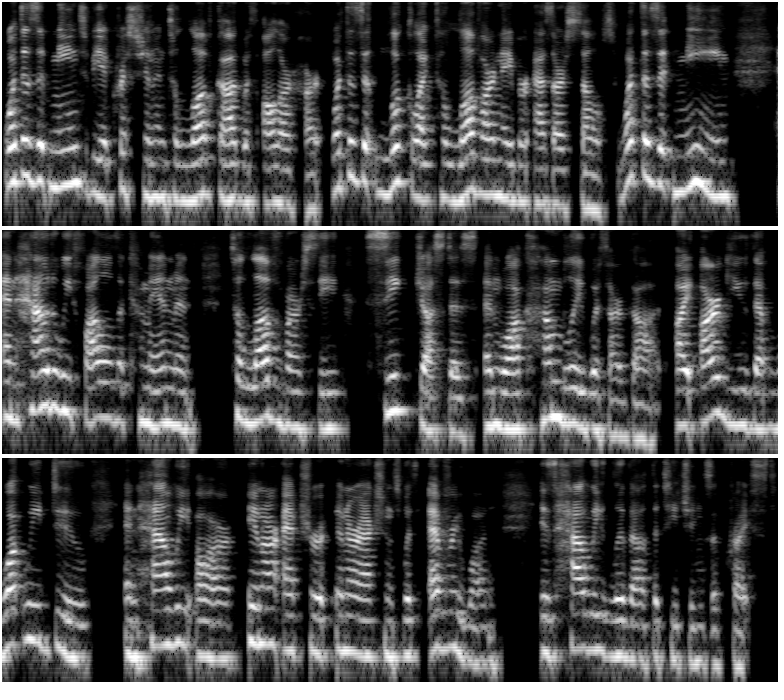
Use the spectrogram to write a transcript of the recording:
What does it mean to be a Christian and to love God with all our heart? What does it look like to love our neighbor as ourselves? What does it mean? And how do we follow the commandment to love mercy, seek justice, and walk humbly with our God? I argue that what we do and how we are in our interactions with everyone is how we live out the teachings of Christ.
